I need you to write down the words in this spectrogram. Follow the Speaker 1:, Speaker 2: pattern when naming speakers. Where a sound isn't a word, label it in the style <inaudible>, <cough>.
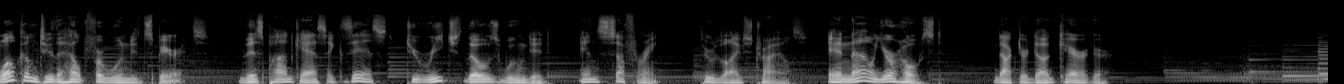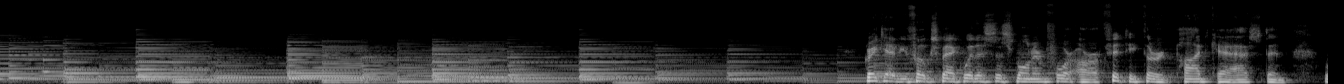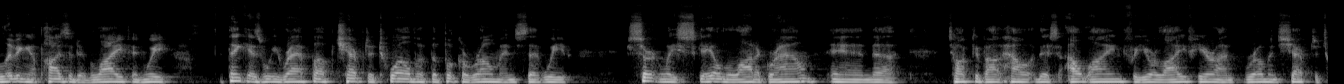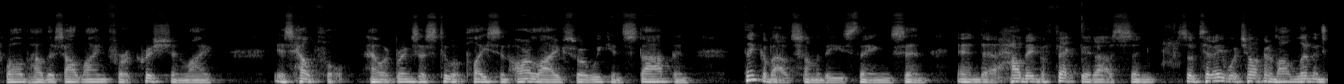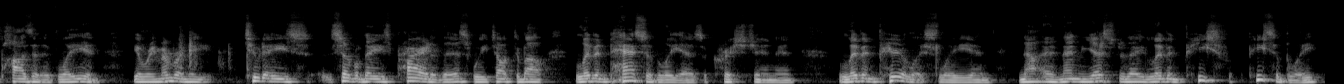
Speaker 1: Welcome to the Help for Wounded Spirits. This podcast exists to reach those wounded and suffering through life's trials. And now, your host, Dr. Doug Carriger.
Speaker 2: Great to have you folks back with us this morning for our 53rd podcast and living a positive life. And we think as we wrap up chapter 12 of the book of Romans that we've certainly scaled a lot of ground and uh, talked about how this outline for your life here on Romans chapter 12, how this outline for a Christian life is helpful, how it brings us to a place in our lives where we can stop and think about some of these things and and uh, how they've affected us. And so today we're talking about living positively. And you'll remember in the two days, several days prior to this, we talked about living passively as a Christian and living peerlessly, and now and then yesterday living peace, peaceably,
